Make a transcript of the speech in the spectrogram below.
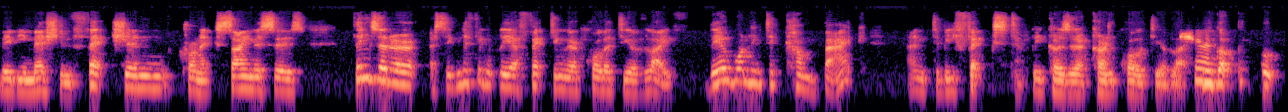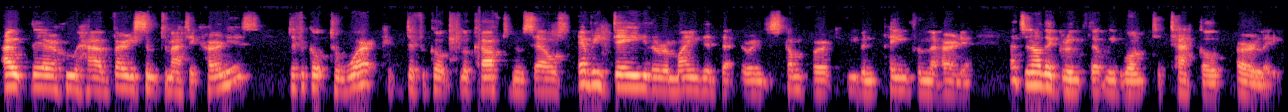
maybe mesh infection, chronic sinuses, things that are significantly affecting their quality of life, they're wanting to come back and to be fixed because of their current quality of life. Sure. We've got people out there who have very symptomatic hernias, difficult to work, difficult to look after themselves. Every day they're reminded that they're in discomfort, even pain from the hernia. That's another group that we'd want to tackle early.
